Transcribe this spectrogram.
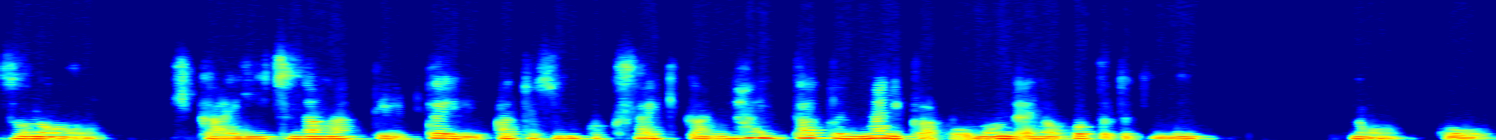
その、機会につながっていったり、あとその国際機関に入った後に何かこう問題が起こった時に、の、こ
